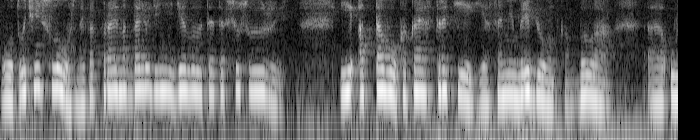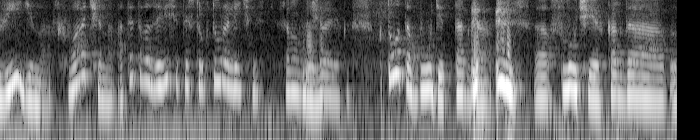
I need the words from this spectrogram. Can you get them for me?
Вот, очень сложно. И, как правило, иногда люди не делают это всю свою жизнь. И от того, какая стратегия самим ребенком была э, увидена, схвачена, от этого зависит и структура личности самого человека. Кто-то будет тогда э, в случаях, когда, э,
